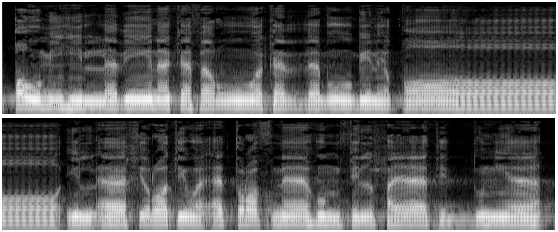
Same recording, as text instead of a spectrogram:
قومه الذين كفروا وكذبوا بلقاء الآخرة وأترفناهم في الحياة الدنيا.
